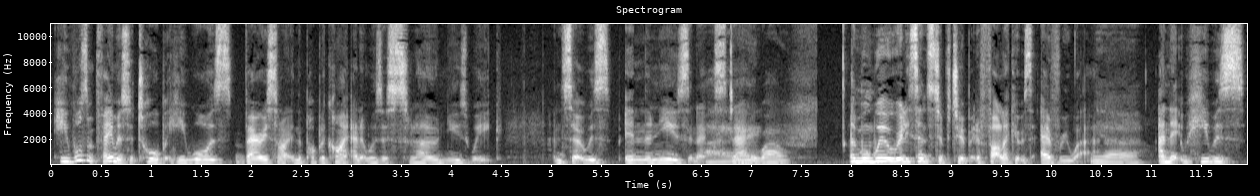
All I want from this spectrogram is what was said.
he wasn't famous at all, but he was very slight in the public eye and it was a slow news week. And so it was in the news the next Oh, day. wow. I mean, we were really sensitive to it, but it felt like it was everywhere. Yeah. And it, he was,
